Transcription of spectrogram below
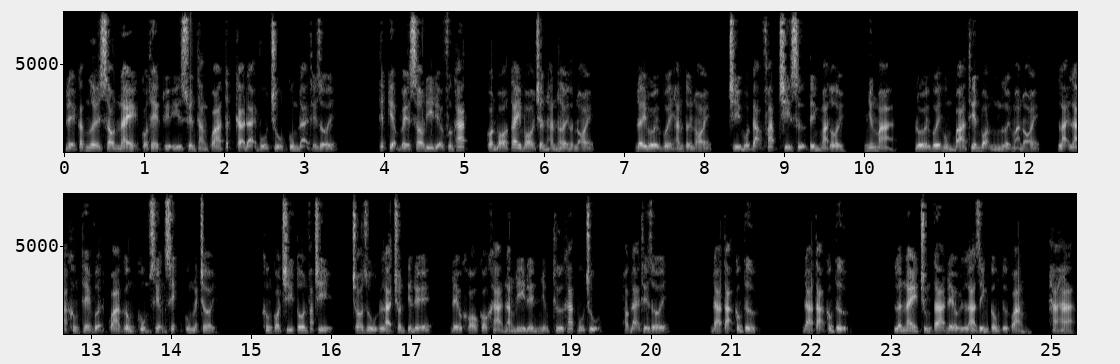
để các ngươi sau này có thể tùy ý xuyên thẳng qua tất cả đại vũ trụ cùng đại thế giới. Tiết kiệm về sau đi địa phương khác, còn bó tay bó chân hắn hời hợt nói, đây đối với hắn tới nói, chỉ một đạo pháp chỉ sự tình mà thôi, nhưng mà, đối với hùng bá thiên bọn người mà nói, lại là không thể vượt qua gông cùng xiềng xích cùng lệch trời không có trí tôn pháp chỉ, cho dù là chuẩn tiên đế, đều khó có khả năng đi đến những thứ khác vũ trụ, hoặc đại thế giới. Đa tạ công tử. Đa tạ công tử. Lần này chúng ta đều là dính công tử quang, ha ha.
